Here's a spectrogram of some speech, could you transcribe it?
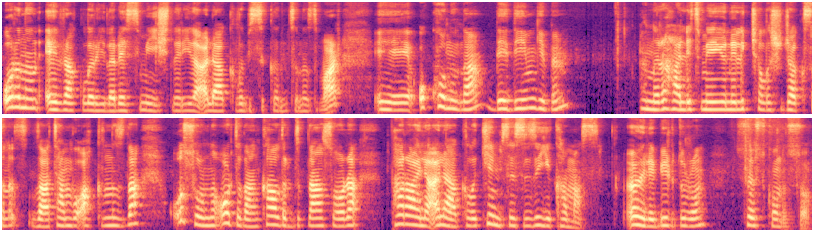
Oranın evraklarıyla, resmi işleriyle alakalı bir sıkıntınız var. E, o konuda dediğim gibi Bunları halletmeye yönelik çalışacaksınız. Zaten bu aklınızda. O sorunu ortadan kaldırdıktan sonra parayla alakalı kimse sizi yıkamaz. Öyle bir durum söz konusu.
